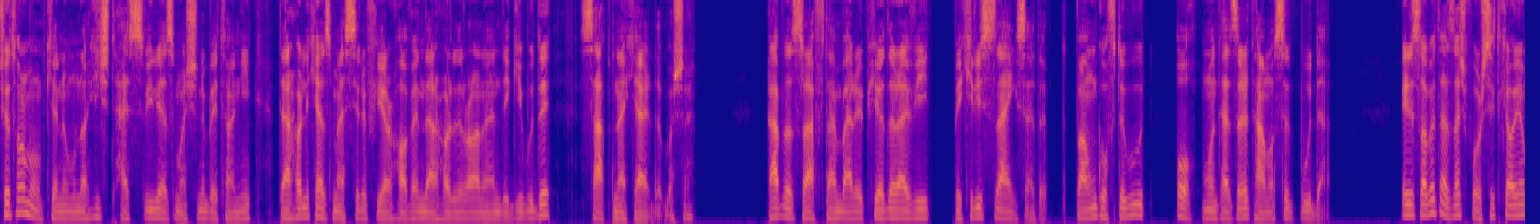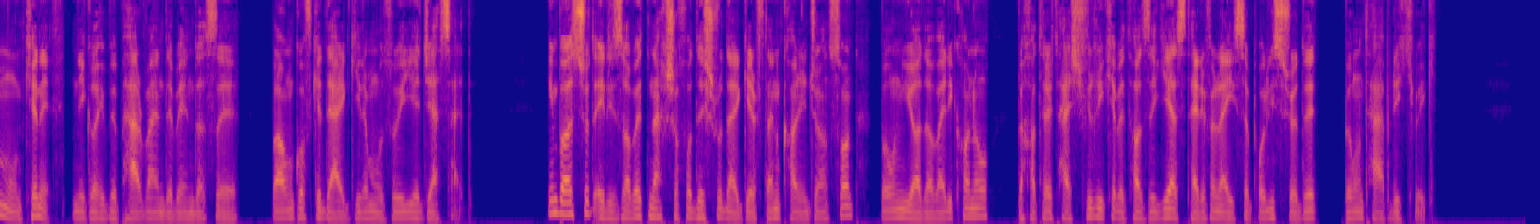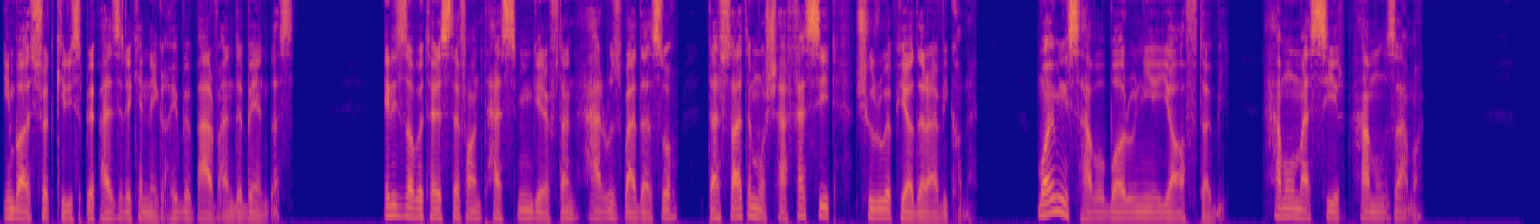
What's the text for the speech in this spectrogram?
چطور ممکنه اونا هیچ تصویری از ماشین بتانی در حالی که از مسیر فیرهاون در حال رانندگی بوده ثبت نکرده باشه؟ قبل از رفتن برای پیاده روی به کریس زنگ زده بود و اون گفته بود اوه منتظر تماست بودم. الیزابت ازش پرسید که آیا ممکنه نگاهی به پرونده بندازه و اون گفت که درگیر موضوع یه جسد. این باعث شد الیزابت نقش خودش رو در گرفتن کانی جانسون به اون یادآوری کنه و به خاطر تشویقی که به تازگی از طریق رئیس پلیس شده به اون تبریک بگه. این باعث شد کریس بپذیره که نگاهی به پرونده بندازه. الیزابت و استفان تصمیم گرفتن هر روز بعد از ظهر در ساعت مشخصی شروع به پیاده روی کنن. مهم نیست هوا بارونی یا آفتابی. همون مسیر، همون زمان.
